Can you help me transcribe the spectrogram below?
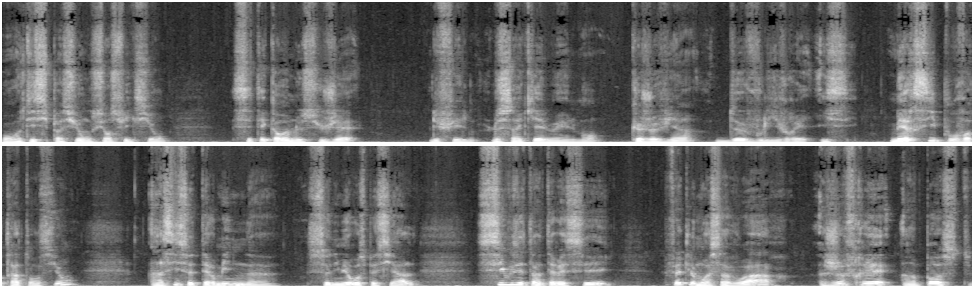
bon, anticipation ou science-fiction, c'était quand même le sujet du film, le cinquième élément, que je viens de vous livrer ici. Merci pour votre attention. Ainsi se termine ce numéro spécial. Si vous êtes intéressé, faites-le moi savoir. Je ferai un post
